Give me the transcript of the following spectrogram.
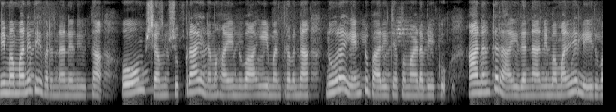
ನಿಮ್ಮ ಮನೆ ದೇವರನ್ನ ನೆನೆಯುತ್ತಾ ಓಂ ಶಂ ಶುಕ್ರಾಯ ನಮಃ ಎನ್ನುವ ಈ ಮಂತ್ರವನ್ನು ನೂರ ಎಂಟು ಬಾರಿ ಜಪ ಮಾಡಬೇಕು. ಆ ನಂತರ ಇದನ್ನು ನಿಮ್ಮ ಮನೆಯಲ್ಲಿ ಇರುವ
